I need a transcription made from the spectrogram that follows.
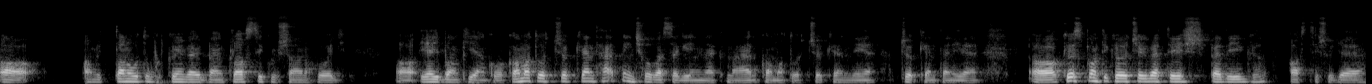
a, amit tanultunk a könyvekben klasszikusan, hogy a jegybank ilyenkor kamatot csökkent, hát nincs hova szegénynek már kamatot csökkennie, csökkentenie. A központi költségvetés pedig azt is ugye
